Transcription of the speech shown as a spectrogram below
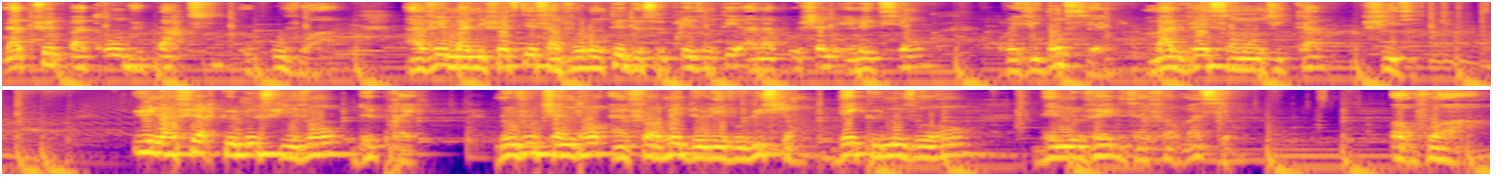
l'actuel patron du parti au pouvoir avait manifesté sa volonté de se présenter à la prochaine élection présidentielle malgré son handicap physique. Une affaire que nous suivons de près. Nous vous tiendrons informés de l'évolution dès que nous aurons des nouvelles informations. Au revoir.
